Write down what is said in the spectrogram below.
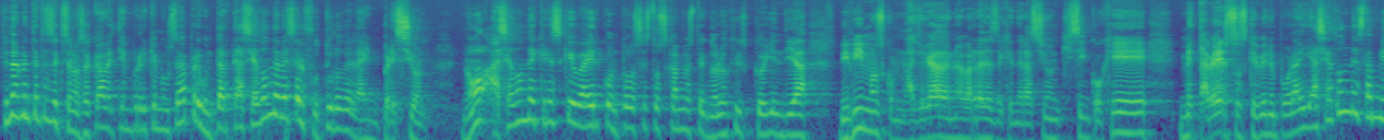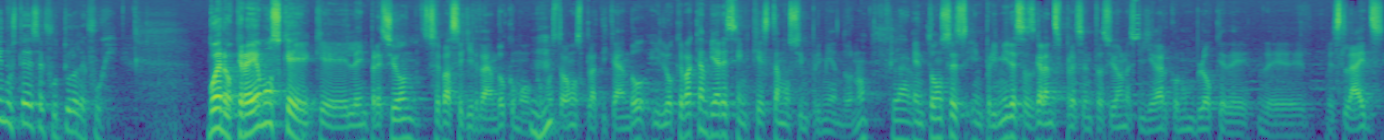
Finalmente, antes de que se nos acabe el tiempo, Enrique, me gustaría preguntarte, ¿hacia dónde ves el futuro de la impresión? ¿No? ¿Hacia dónde crees que va a ir con todos estos cambios tecnológicos que hoy en día vivimos, como la llegada de nuevas redes de generación 5G, metaversos que vienen por ahí? ¿Hacia dónde están viendo ustedes el futuro de Fuji? Bueno, creemos que, que la impresión se va a seguir dando, como, como estábamos platicando, y lo que va a cambiar es en qué estamos imprimiendo, ¿no? Claro. Entonces, imprimir esas grandes presentaciones y llegar con un bloque de, de slides,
